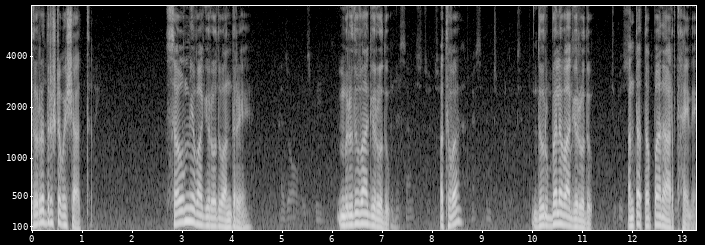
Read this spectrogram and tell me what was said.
ದುರದೃಷ್ಟವಶಾತ್ ಸೌಮ್ಯವಾಗಿರೋದು ಅಂದರೆ ಮೃದುವಾಗಿರೋದು ಅಥವಾ ದುರ್ಬಲವಾಗಿರೋದು ಅಂತ ತಪ್ಪಾದ ಅರ್ಥ ಇದೆ.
